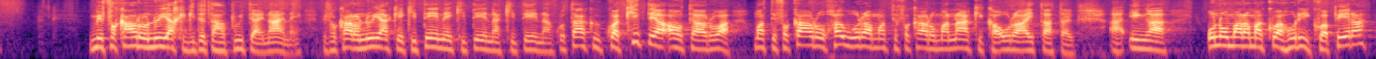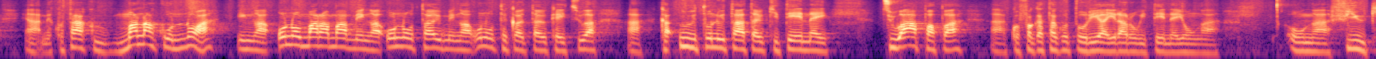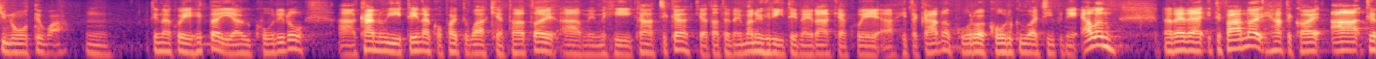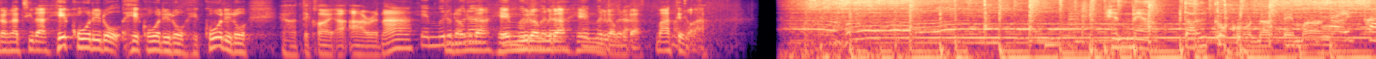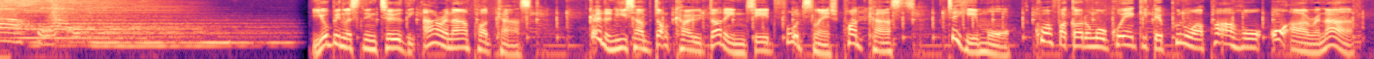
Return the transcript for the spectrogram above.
Me whakaaro nui ake ki te taha pūtea ināianei. Me whakaaro nui ake ki tēnei, ki tēnā, ki tēnā. Ko tāku, kua kitea Aotearoa mā te whakaaro hauora, mā te whakaaro manaaki ka ora ai tātou. Ā, i ngā ono marama kua hori, kua pērā, ā, me ko tāku manako noa i ngā ono marama me ngā ono tau me ngā ono tekau tau kei tua, ā, ka ū tonu tātou ki tēnei tūāpapa, ā, kua whakatakotoria i raro i tēnei o ngā, o ngā whiu kino o te wā. Tēnā koe e Heta i āu kōrero. Ka nui i tēnā ko Pou te wā ki a tātou. Me mihi ka tika ki a tātou nei manuhiri i tēnei rā ki a koe a Heta Kāna. Ko roa kōruku ai Tīpene Allan. Nā reira i te whānau he aha te kai a te rangatira he kōrero, he kōrero, he kōrero he aha te kai a R&R. He muramura, he muramura, he muramura. Mā te wā. He mea tautoko nā te māngai. Hai pāho. You've been listening to the R&R podcast. Go to newshub.co.nz forward slash podcasts to hear more. Kua whakarongo koe ki te punua pāho o R&R?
